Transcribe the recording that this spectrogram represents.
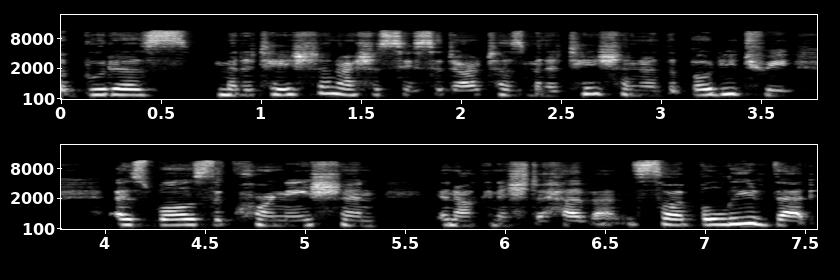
the Buddha's meditation, or I should say Siddhartha's meditation, or the Bodhi tree, as well as the coronation in Akanishta heaven. So I believe that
